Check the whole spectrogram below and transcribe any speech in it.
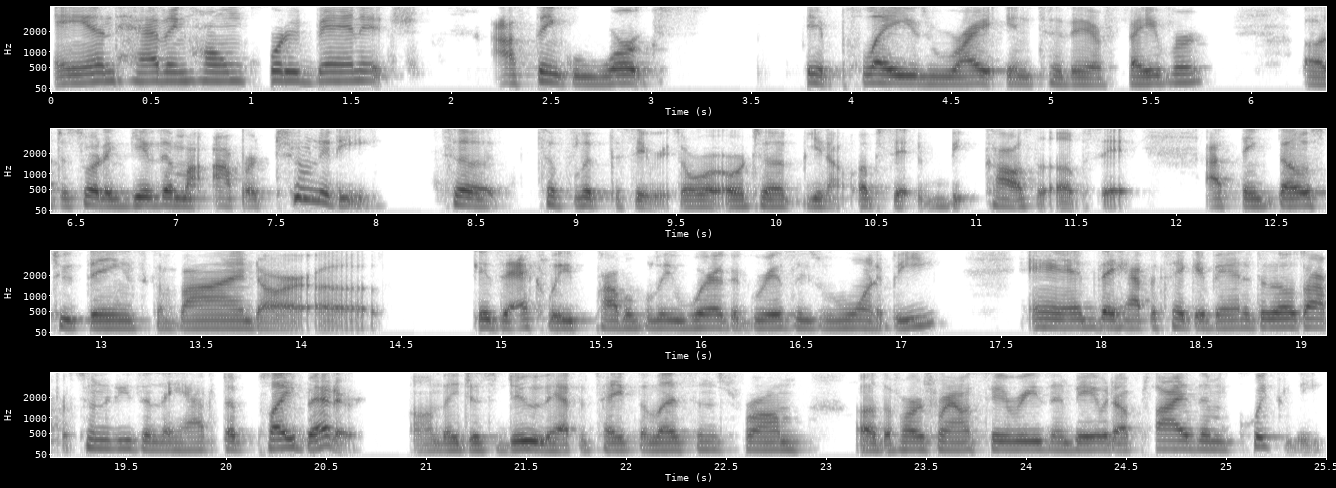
and having home court advantage, I think works. It plays right into their favor uh, to sort of give them an opportunity to to flip the series or or to you know upset cause the upset. I think those two things combined are uh, exactly probably where the Grizzlies would want to be, and they have to take advantage of those opportunities and they have to play better. Um, they just do. They have to take the lessons from uh, the first round series and be able to apply them quickly.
